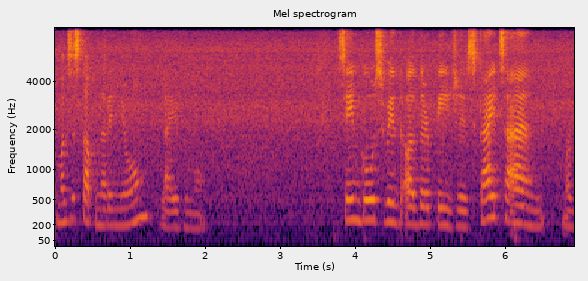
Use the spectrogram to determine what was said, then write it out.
magsa-stop na rin yung live mo. Same goes with other pages. Kahit saan, mag,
